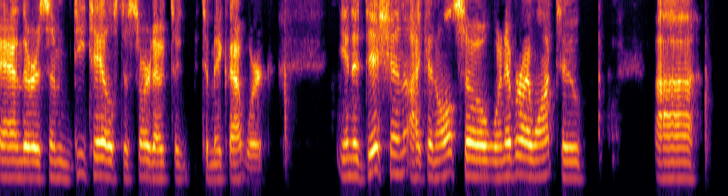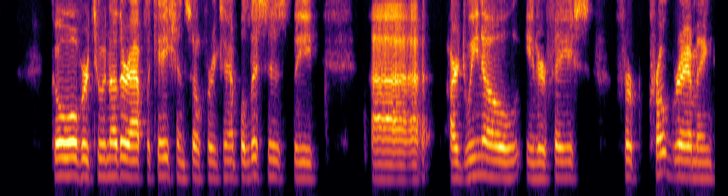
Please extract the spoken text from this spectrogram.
and there are some details to sort out to, to make that work. In addition, I can also, whenever I want to, uh, go over to another application. So for example, this is the uh, Arduino interface for programming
